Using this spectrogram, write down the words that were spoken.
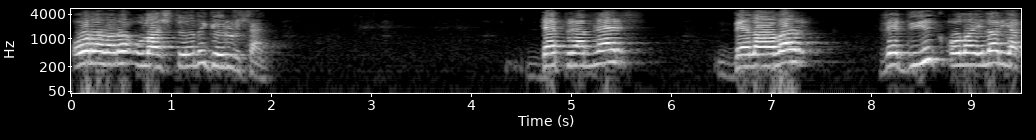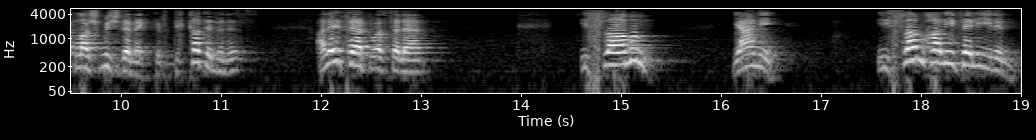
oralara ulaştığını görürsen depremler, belalar ve büyük olaylar yaklaşmış demektir. Dikkat ediniz. Aleyhisselatü Vesselam İslam'ın yani İslam halifeliğinin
